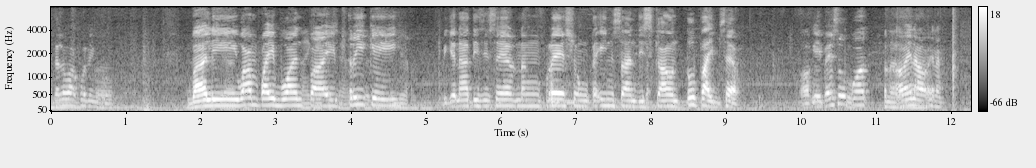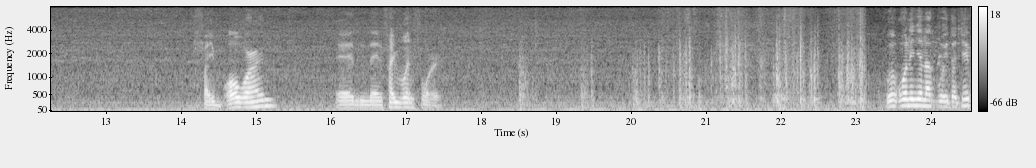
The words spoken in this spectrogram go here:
Dalawa kunin ko. Bali, 1,515, 3K. Bigyan natin si sir ng presyong kainsan, discount 2,500 sir. Okay, peso pot. Okay na, okay na. 501 and then 514. Kukunin niyo na po ito, Chip.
